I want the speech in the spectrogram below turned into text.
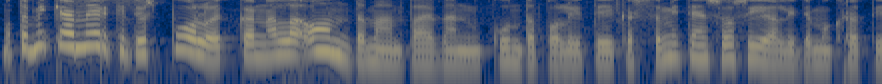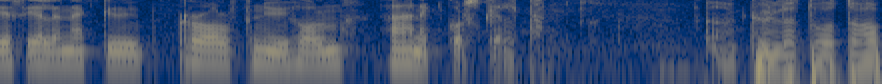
Mutta mikä merkitys puoluekannalla on tämän päivän kuntapolitiikassa? Miten sosiaalidemokratia siellä näkyy Rolf Nyholm äänekoskelta? Kyllä tuota,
